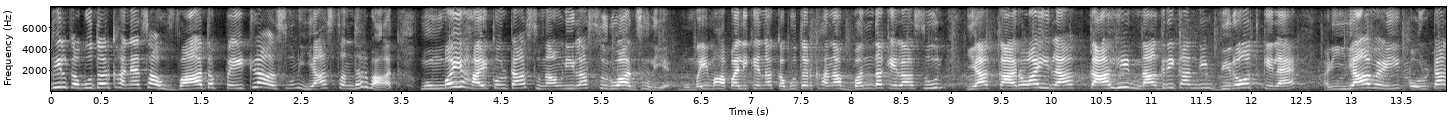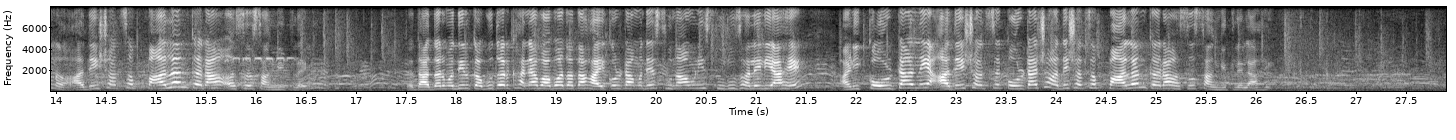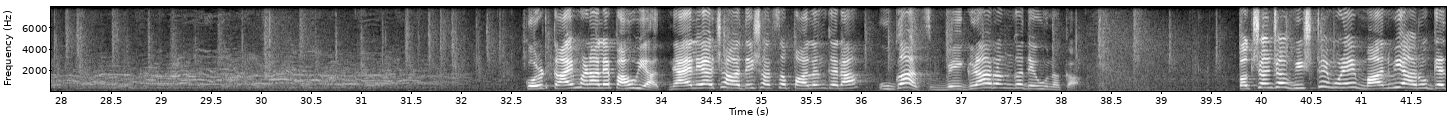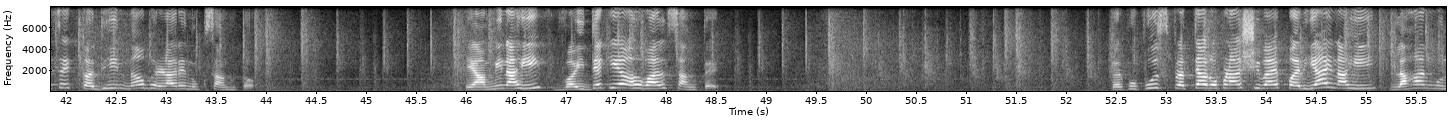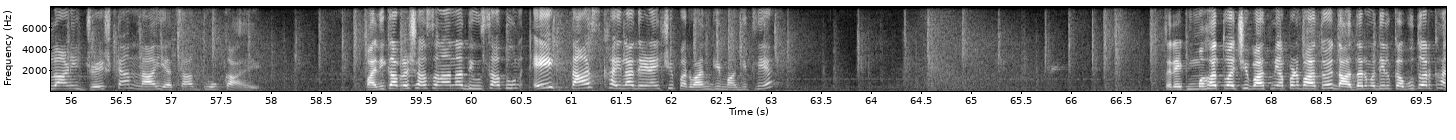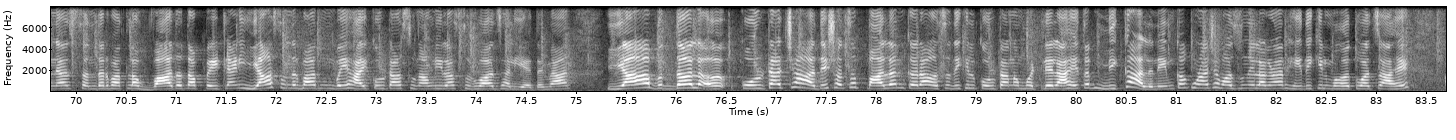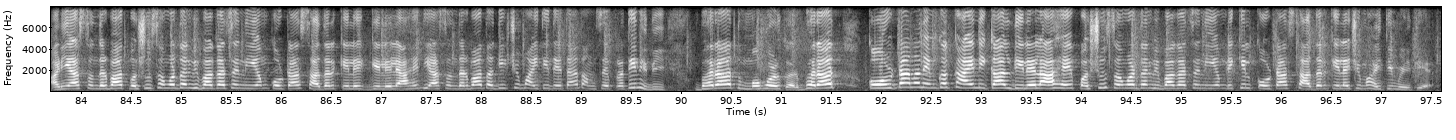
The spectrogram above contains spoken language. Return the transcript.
दादरमधील कबूतरखान्याचा वाद पेटला असून या संदर्भात मुंबई हायकोर्टात सुनावणीला सुरुवात झाली आहे मुंबई महापालिकेनं कबूतरखाना बंद केला असून या कारवाईला काही नागरिकांनी विरोध केलाय आणि यावेळी कोर्टानं आदेशाचं पालन करा असं सांगितलंय. तर दादरमधील कबूतरखान्याबाबत आता हायकोर्टामध्ये सुनावणी सुरू झालेली आहे आणि कोर्टाने आदेशाचं कोर्टाच्या आदेशाचं पालन करा असं सांगितलेलं आहे. कोर्ट काय म्हणाले पाहूयात. न्यायालयाच्या आदेशाचं पालन करा. उगाच वेगळा रंग देऊ नका. पक्ष्यांच्या विष्ठेमुळे मानवी आरोग्याचे कधी न भरणारे नुकसान होतं. हे आम्ही नाही वैद्यकीय अहवाल सांगते तर फुफ्फुस प्रत्यारोपणाशिवाय पर्याय नाही. लहान मुलं आणि ज्येष्ठांना याचा धोका आहे. पालिका प्रशासनानं दिवसातून एक तास खायला देण्याची परवानगी मागितली आहे. तर एक महत्वाची बातमी आपण पाहतोय. दादरमधील कबूतरखान्या संदर्भातला वाद आता पेटला आणि या संदर्भात मुंबई हायकोर्टात सुनावणीला सुरुवात झाली आहे. दरम्यान याबद्दल कोर्टाच्या आदेशाचं पालन करा असं देखील कोर्टानं म्हटलेलं आहे. तर निकाल नेमका कोणाच्या बाजूने लागणार हे देखील महत्वाचं आहे. आणि या संदर्भात पशुसंवर्धन विभागाचे नियम कोर्टात सादर केले गेलेले आहेत. या संदर्भात अधिकची माहिती देत आहेत आमचे प्रतिनिधी भरत मोहोळकर. भरत कोर्टानं नेमकं काय निकाल दिलेला आहे? पशुसंवर्धन विभागाचे नियम देखील कोर्टात सादर केल्याची माहिती मिळते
